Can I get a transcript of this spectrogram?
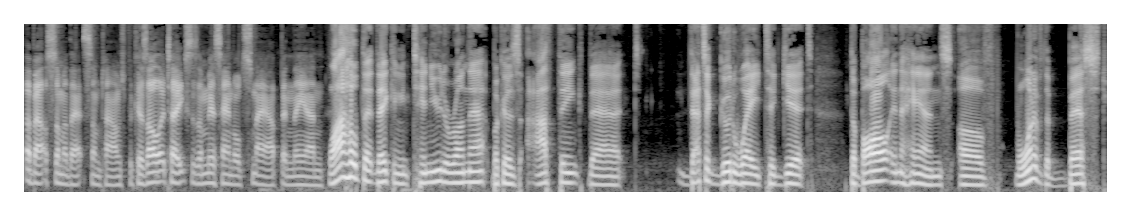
about some of that sometimes because all it takes is a mishandled snap, and then Well, I hope that they continue to run that because I think that that's a good way to get the ball in the hands of one of the best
